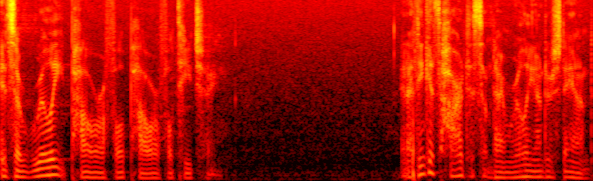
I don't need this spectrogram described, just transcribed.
It's a really powerful, powerful teaching. And I think it's hard to sometimes really understand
